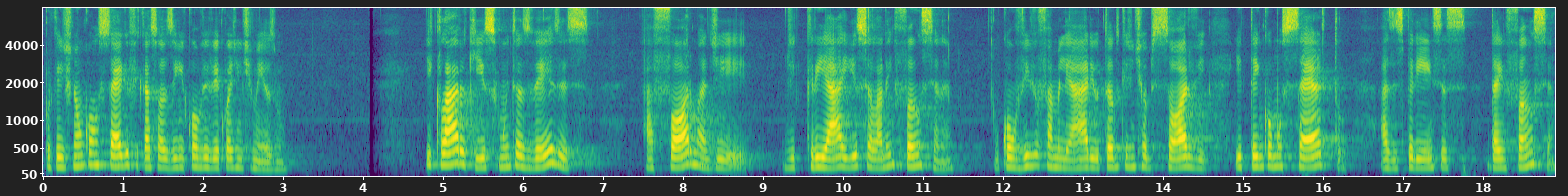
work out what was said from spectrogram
porque a gente não consegue ficar sozinho e conviver com a gente mesmo. E claro que isso muitas vezes, a forma de, de criar isso é lá na infância, né? O convívio familiar e o tanto que a gente absorve e tem como certo as experiências da infância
